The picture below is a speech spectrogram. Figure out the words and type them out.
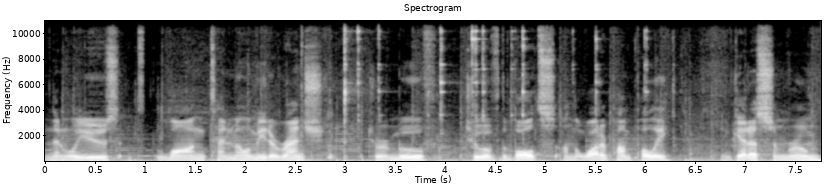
And then we'll use a long 10 millimeter wrench to remove two of the bolts on the water pump pulley and get us some room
